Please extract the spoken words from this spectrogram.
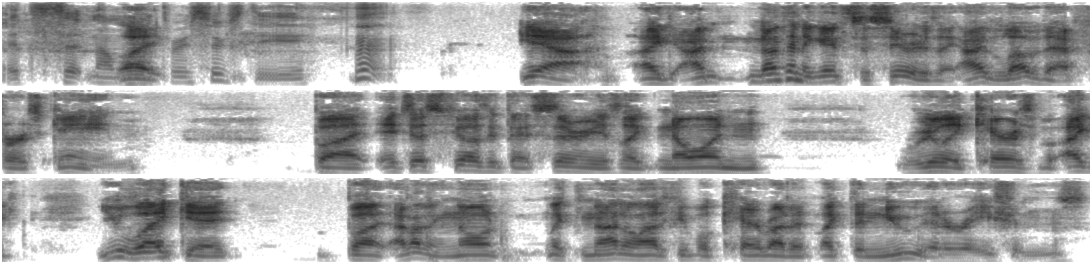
it's sitting on my 360. Yeah, I, I'm nothing against the series. Like I love that first game, but it just feels like that series like no one really cares. But like you like it, but I don't think no one like not a lot of people care about it. Like the new iterations.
